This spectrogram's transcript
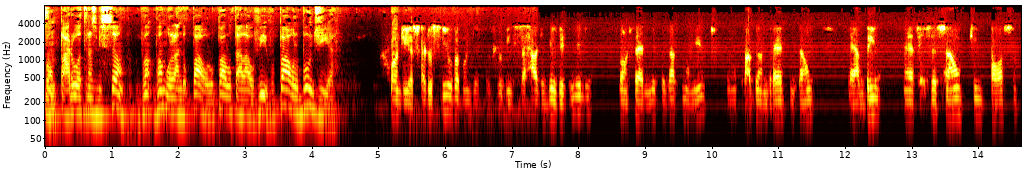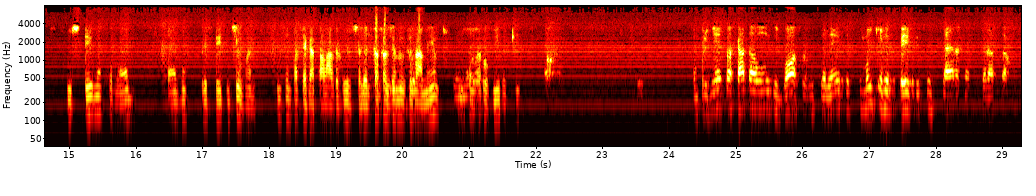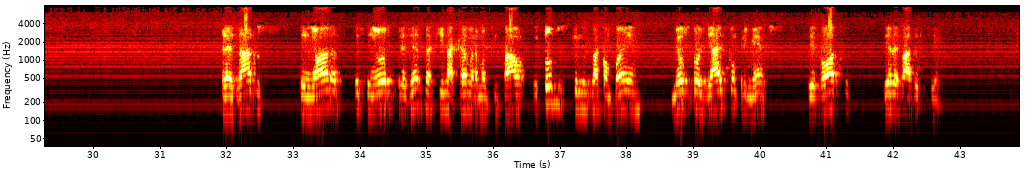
Bom, parou a transmissão. V vamos lá no Paulo. O Paulo está lá ao vivo. Paulo, bom dia. Bom dia, Sérgio Silva. Bom dia a todos os ouvintes da Rádio Rio Vermelho. Bom, Sérgio, nesse exato momento, o Fábio André, então, é, abriu né, essa sessão que imposta o Estevão Colombo como prefeito de Silvânia. Vamos tentar pegar a palavra dele, Ele está fazendo um juramento, vamos tentar ouvir aqui. Cumprimento a cada um de vossas excelências com muito respeito e sincera consideração. Prezados senhoras e senhores presentes aqui na Câmara Municipal e todos que nos acompanham, meus cordiais cumprimentos de votos de elevado estima.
